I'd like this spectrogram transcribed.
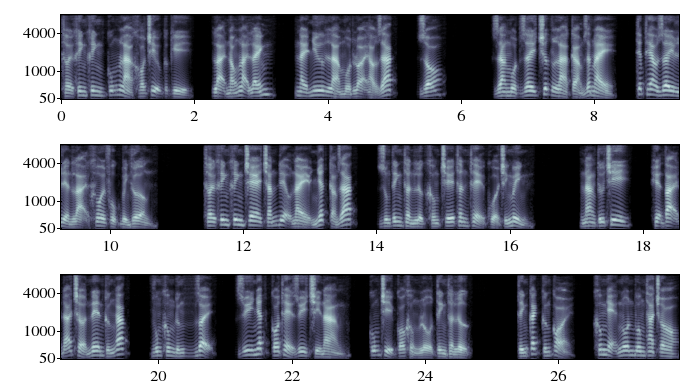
thời khinh khinh cũng là khó chịu cực kỳ, lại nóng lại lánh, này như là một loại ảo giác, rõ. Giang một giây trước là cảm giác này, tiếp theo giây liền lại khôi phục bình thường. Thời khinh khinh che chắn điệu này nhất cảm giác, dùng tinh thần lực khống chế thân thể của chính mình. Nàng tứ chi, hiện tại đã trở nên cứng ngắc, vung không đứng dậy, duy nhất có thể duy trì nàng, cũng chỉ có khổng lồ tinh thần lực. Tính cách cứng cỏi, không nhẹ ngôn buông tha cho,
